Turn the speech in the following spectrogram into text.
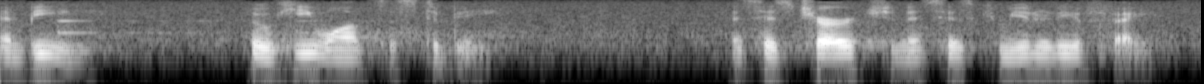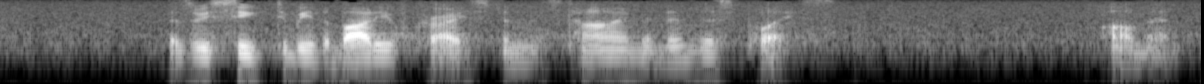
and be who He wants us to be as His church and as His community of faith as we seek to be the body of Christ in this time and in this place. Amen.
